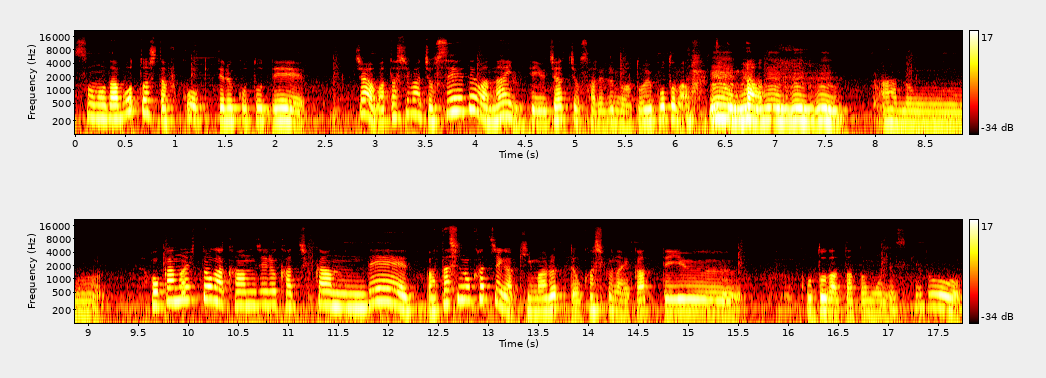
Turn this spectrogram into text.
そのダボっとした服を着てることでじゃあ私は女性ではないっていうジャッジをされるのはどういうことなの？みたいな。あのー他の人が感じる価値観で私の価値が決まるっておかしくないかっていうことだったと思うんですけど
